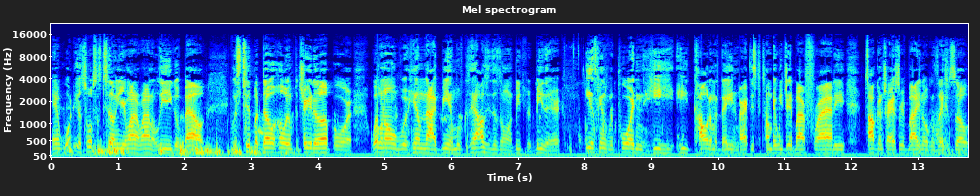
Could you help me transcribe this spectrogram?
And what are your sources telling you around, around the league about was Thibodeau holding the trade up or what's going on with him not being moved? Because he obviously doesn't want to be, there. ESPN's reporting he he called him a day and practice, told him by Friday, talking trash to everybody in the organization. So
